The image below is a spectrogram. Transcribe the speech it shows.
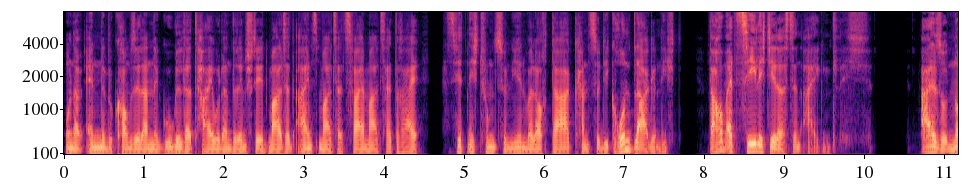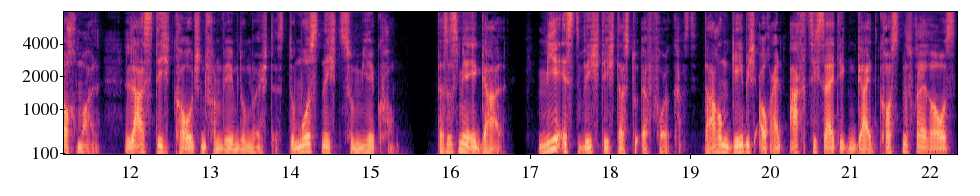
und am Ende bekommen sie dann eine Google-Datei, wo dann drin steht Mahlzeit 1, Mahlzeit 2, Mahlzeit 3. Das wird nicht funktionieren, weil auch da kannst du die Grundlage nicht. Warum erzähle ich dir das denn eigentlich? Also nochmal, lass dich coachen von wem du möchtest. Du musst nicht zu mir kommen. Das ist mir egal. Mir ist wichtig, dass du Erfolg hast. Darum gebe ich auch einen 80-seitigen Guide kostenfrei raus,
